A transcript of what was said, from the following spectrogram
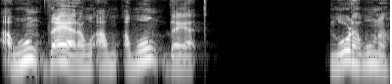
I want that. I, I, I want that. And Lord, I want to,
